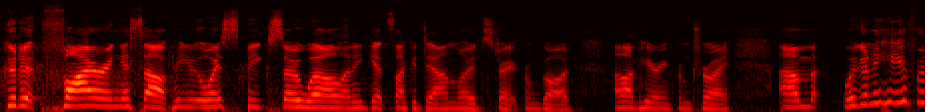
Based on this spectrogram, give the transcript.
good at firing us up? He always speaks so well and he gets like a download straight from God. I love hearing from Troy. Um, we're going to hear for,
